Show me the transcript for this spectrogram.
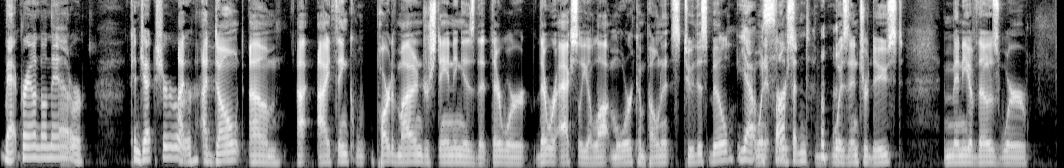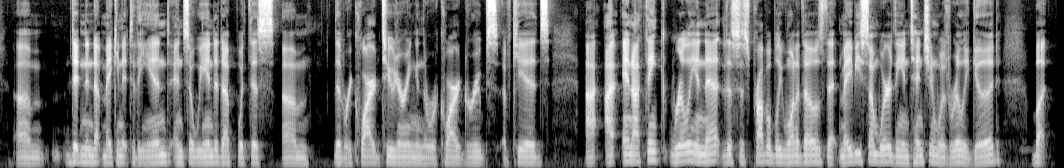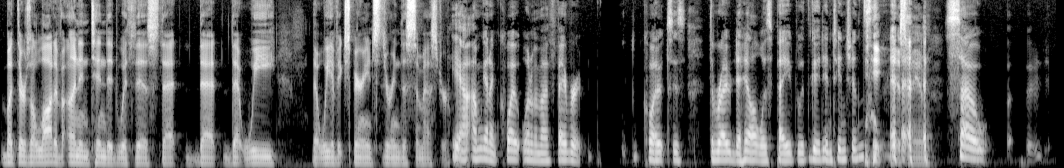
background on that or conjecture? Or I, I don't. Um, I, I think part of my understanding is that there were there were actually a lot more components to this bill. Yeah, it when it softened. first was introduced. Many of those were um, didn't end up making it to the end, and so we ended up with this um, the required tutoring and the required groups of kids. I, I, and I think really, Annette, this is probably one of those that maybe somewhere the intention was really good, but but there's a lot of unintended with this that that that we that we have experienced during this semester. Yeah, I'm going to quote one of my favorite quotes is the road to hell was paved with good intentions. yes, ma'am. so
